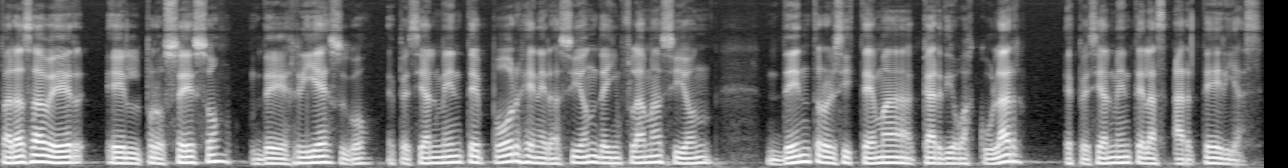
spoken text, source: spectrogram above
para saber el proceso de riesgo, especialmente por generación de inflamación dentro del sistema cardiovascular, especialmente las arterias.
